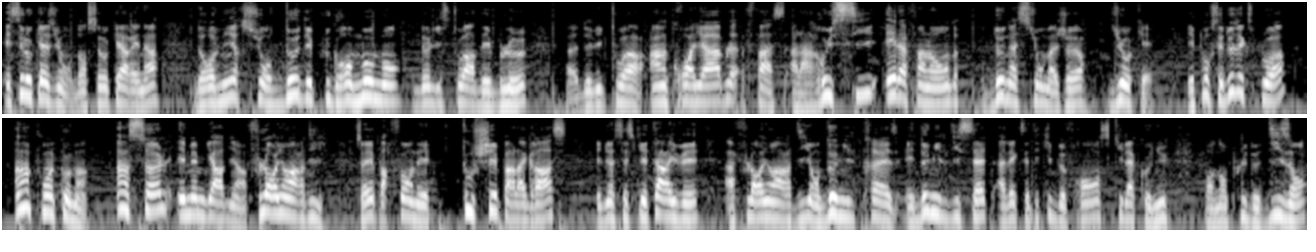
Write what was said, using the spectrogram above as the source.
Et c'est l'occasion, dans ce Hockey Arena, de revenir sur deux des plus grands moments de l'histoire des Bleus. Euh, de victoires incroyables face à la Russie et la Finlande, deux nations majeures du hockey. Et pour ces deux exploits, un point commun, un seul et même gardien, Florian Hardy. Vous savez, parfois on est touché par la grâce. Eh bien, c'est ce qui est arrivé à Florian Hardy en 2013 et 2017 avec cette équipe de France qu'il a connue pendant plus de 10 ans.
